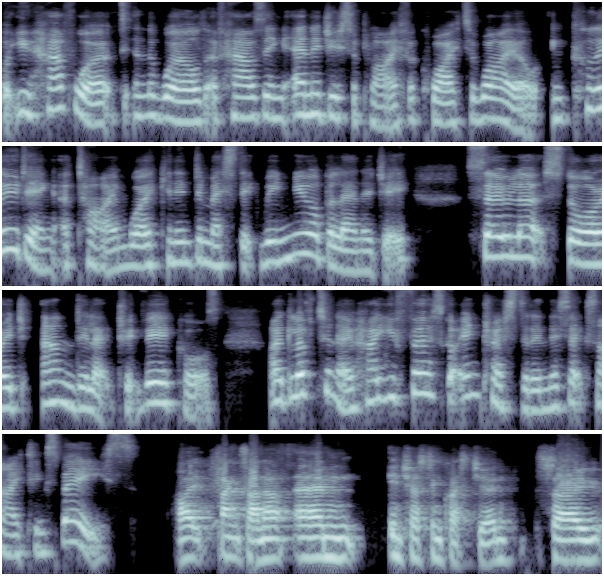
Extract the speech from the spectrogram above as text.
but you have worked in the world of housing energy supply for quite a while, including a time working in domestic renewable energy, solar, storage, and electric vehicles. I'd love to know how you first got interested in this exciting space. Hi, thanks, Anna. Um, interesting question. So,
